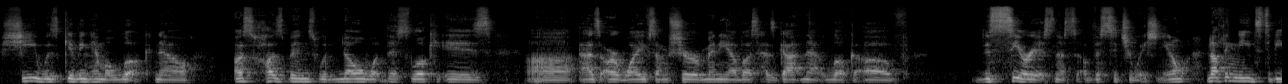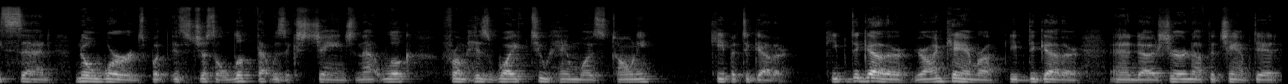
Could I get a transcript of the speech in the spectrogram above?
she was giving him a look. Now us husbands would know what this look is. Uh, as our wives, I'm sure many of us has gotten that look of the seriousness of the situation. You don't nothing needs to be said, no words, but it's just a look that was exchanged. And that look from his wife to him was Tony, keep it together. Keep it together. You're on camera. Keep it together. And uh, sure enough, the champ did.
